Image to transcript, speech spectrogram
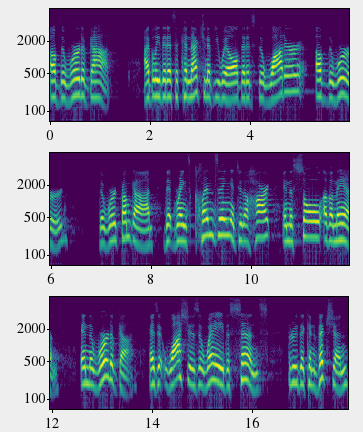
of the Word of God. I believe that it's a connection, if you will, that it's the water of the Word, the Word from God, that brings cleansing into the heart and the soul of a man. And the Word of God, as it washes away the sins through the conviction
